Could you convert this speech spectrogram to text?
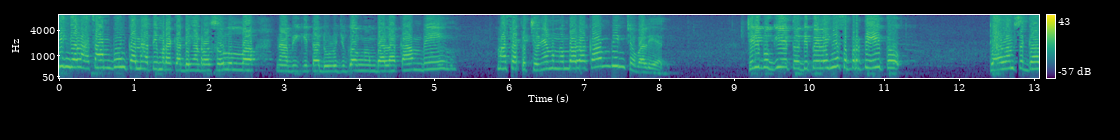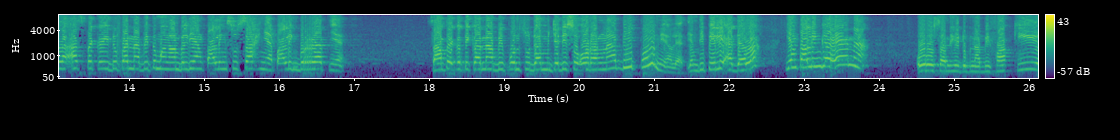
Tinggallah sambungkan hati mereka dengan Rasulullah. Nabi kita dulu juga mengembala kambing. Masa kecilnya mengembala kambing, coba lihat. Jadi begitu, dipilihnya seperti itu. Dalam segala aspek kehidupan Nabi itu mengambilnya yang paling susahnya, paling beratnya. Sampai ketika Nabi pun sudah menjadi seorang Nabi pun ya lihat yang dipilih adalah yang paling gak enak. Urusan hidup Nabi fakir,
